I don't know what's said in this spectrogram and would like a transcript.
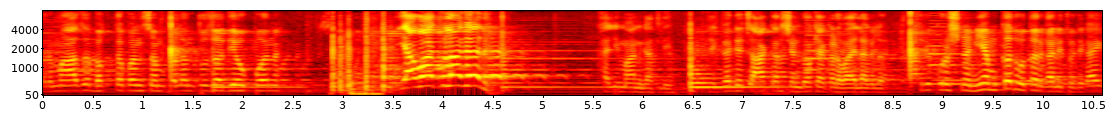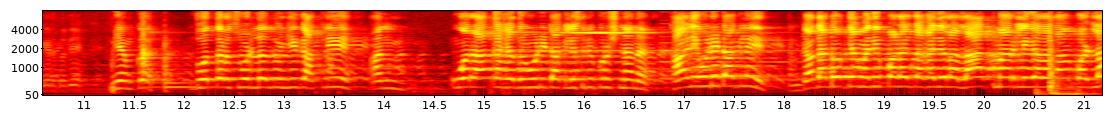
तर माझं भक्त पण संपलन तुझं देव पण यावाच लागल. खाली मान घातली. ते गदेचं आकर्षण डोक्याकडे व्हायला लागलं. श्रीकृष्ण नेमकं धोतर घालीत होते. काय करत होते? नेमकं धोतर सोडलं लुंगी घातली आणि वर आकाशात उडी टाकली श्रीकृष्णानं. खाली उडी टाकली आणि गदा डोक्यामध्ये पडायचा गदेला लात मारली गदा लांब पडला.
